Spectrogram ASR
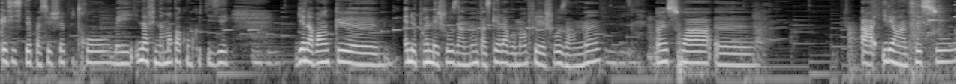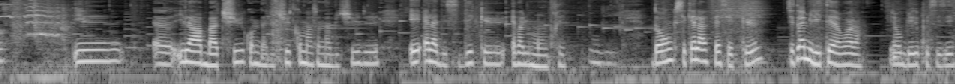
qu'est-ce qui s'était passé, je sais plus trop, mais il n'a finalement pas concrétisé. Mhm. Bien avant que euh, elle ne prenne les choses en main, parce qu'elle a vraiment pris les choses en main. Mhm. Un soir, euh, ah, il est rentré sourd. Il, euh, il a battu comme d'habitude, comme à son habitude. Et elle a décidé qu'elle va lui montrer. Mhm. Donc, ce qu'elle a fait, c'est que... C'était un militaire, voilà. J'ai oublié de préciser.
